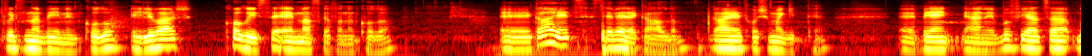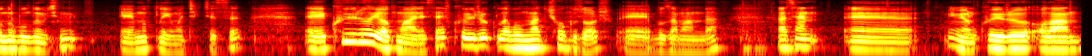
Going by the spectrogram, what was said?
fırtına beynin kolu, eli var. Kolu ise elmas kafanın kolu. Ee, gayet severek aldım. Gayet hoşuma gitti. Ee, beğen yani bu fiyata bunu bulduğum için e, mutluyum açıkçası. Ee, kuyruğu yok maalesef. Kuyrukla bulmak çok zor e, bu zamanda. Zaten e, bilmiyorum kuyruğu olan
